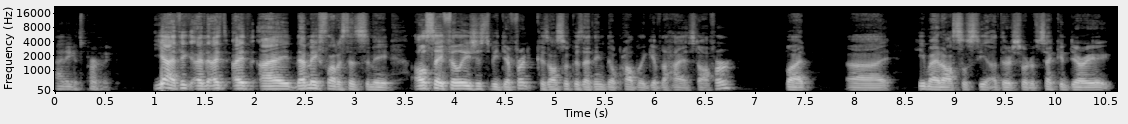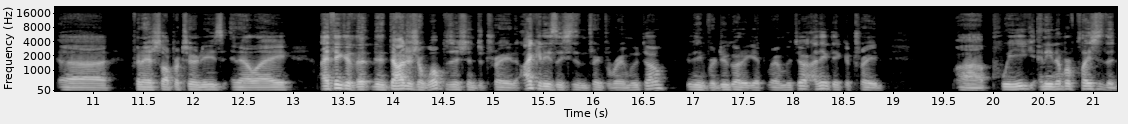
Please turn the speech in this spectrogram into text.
I think it's perfect. Yeah, I think I, I, I, that makes a lot of sense to me. I'll say Phillies just to be different because also because I think they'll probably give the highest offer, but uh, he might also see other sort of secondary uh, financial opportunities in LA. I think that the, the Dodgers are well positioned to trade. I could easily see them trade for Realmuto, using Verdugo to get Realmuto. I think they could trade uh, Puig any number of places. The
